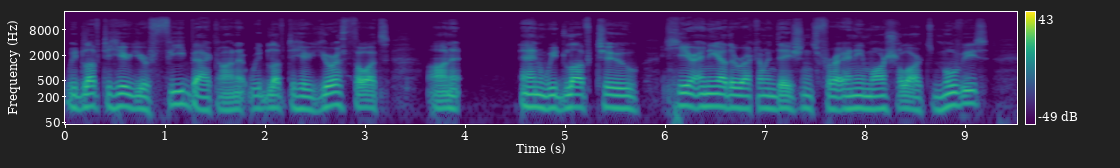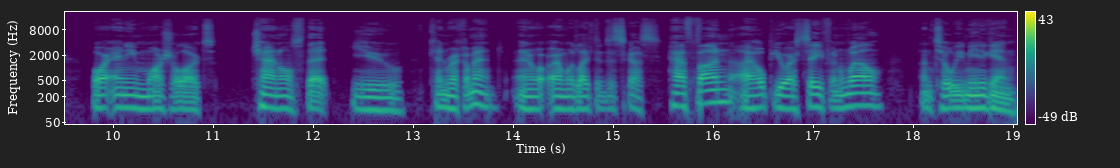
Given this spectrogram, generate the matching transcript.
We'd love to hear your feedback on it. We'd love to hear your thoughts on it. And we'd love to hear any other recommendations for any martial arts movies or any martial arts channels that you can recommend and, and would like to discuss. Have fun. I hope you are safe and well. Until we meet again.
